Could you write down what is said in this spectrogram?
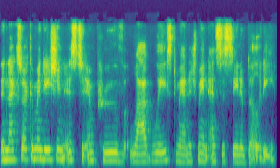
The next recommendation is to improve lab waste management and sustainability.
